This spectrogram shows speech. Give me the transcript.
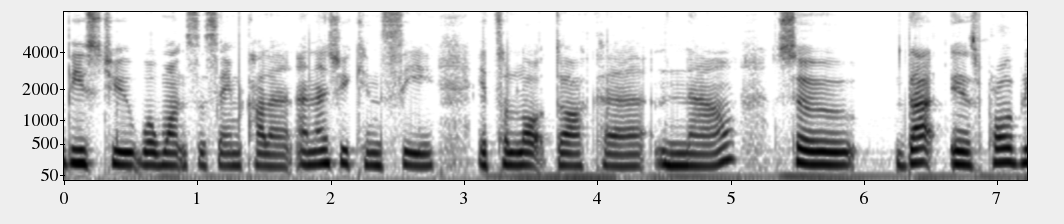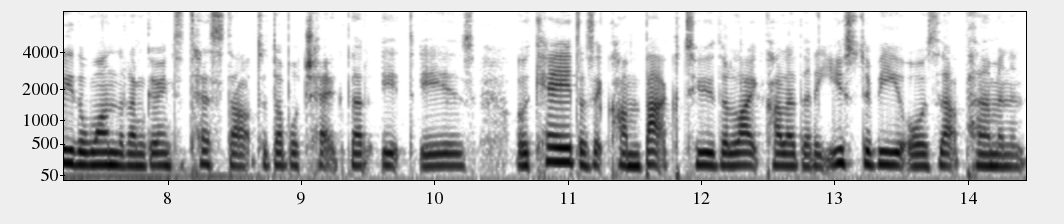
these two were once the same color and as you can see it's a lot darker now so that is probably the one that I'm going to test out to double check that it is okay. Does it come back to the light color that it used to be, or is that permanent?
